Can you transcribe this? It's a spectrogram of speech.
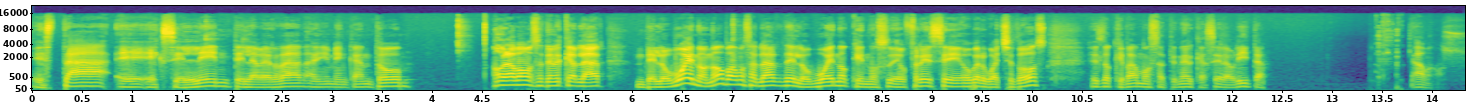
Está eh, excelente, la verdad. A mí me encantó. Ahora vamos a tener que hablar de lo bueno, ¿no? Vamos a hablar de lo bueno que nos ofrece Overwatch 2. Es lo que vamos a tener que hacer ahorita. Vámonos.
